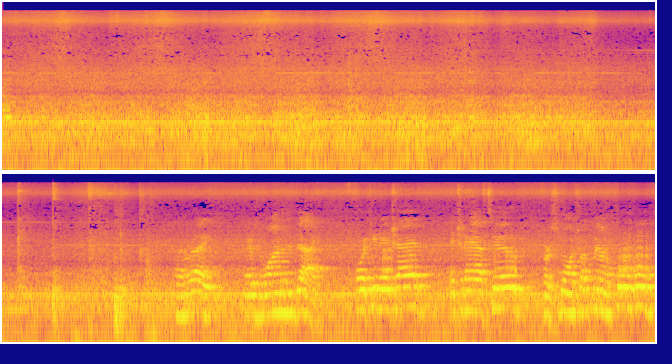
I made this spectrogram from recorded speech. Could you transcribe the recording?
All right, there's one of the day. 14 inch head, inch and a half tube for a small truck mount portable.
